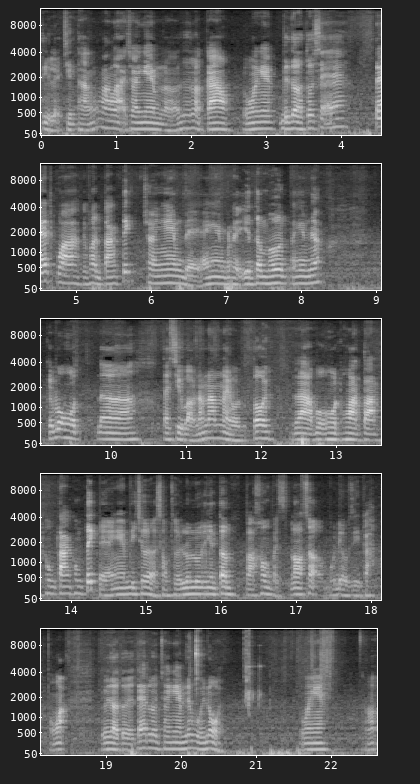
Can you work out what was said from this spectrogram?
tỷ lệ chiến thắng mang lại cho anh em nó rất là cao đúng không anh em? Bây giờ tôi sẽ test qua cái phần tăng tích cho anh em để anh em có thể yên tâm hơn anh em nhé cái bộ hột uh, tài xỉu bảo 5 năm này của tôi là bộ hột hoàn toàn không tang không tích. Để anh em đi chơi ở sòng sới luôn luôn yên tâm và không phải lo sợ một điều gì cả đúng không ạ? Bây giờ tôi sẽ test luôn cho anh em nước muối nổi. Đúng không anh em? Đó.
